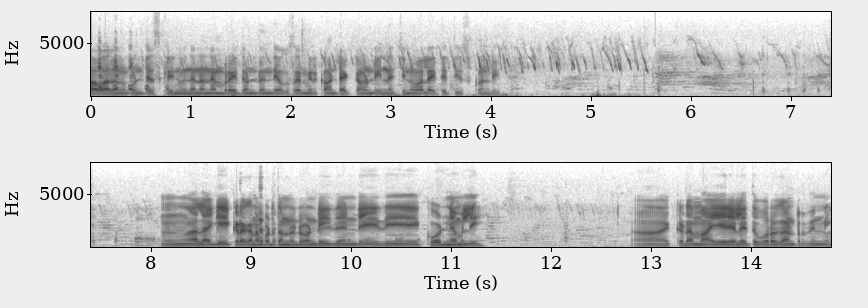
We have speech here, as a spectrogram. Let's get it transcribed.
కావాలనుకుంటే స్క్రీన్ మీద నా నెంబర్ అయితే ఉంటుంది. ఒకసారి మీరు కాంటాక్ట్ అవ్వండి. నచ్చిన వాళ్ళు అయితే తీసుకోండి. అలాగే ఇక్కడ కనపడుతున్నటువంటి ఇదండి ఇది కోడినెమలి. ఇక్కడ మా ఏరియాలో అయితే ఉరగ అంటారు దీన్ని.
